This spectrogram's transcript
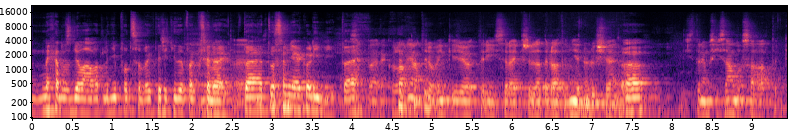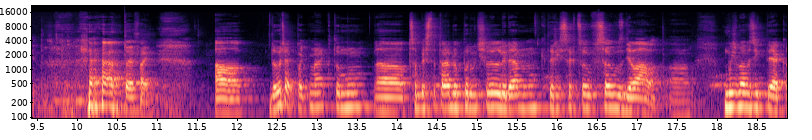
nechat vzdělávat lidi pod sebe, kteří ti to pak předají. to, je, to, je, to se mně jako líbí. To je... Super, jako hlavně na ty novinky, že jo, který se dají předat relativně jednoduše. Uh. Když to nemusí sám dosáhat, tak je to super. to je fajn. Uh, Dobře, pojďme k tomu, co byste teda doporučili lidem, kteří se chcou v SEO vzdělávat. Můžeme vzít jak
